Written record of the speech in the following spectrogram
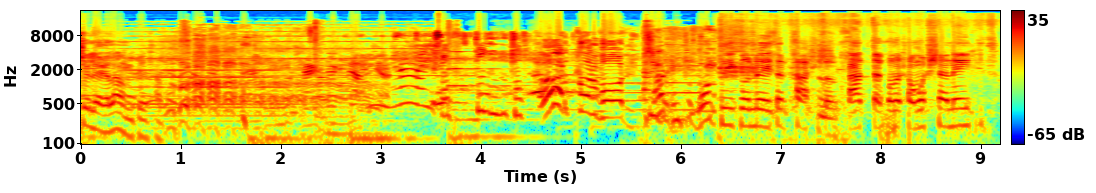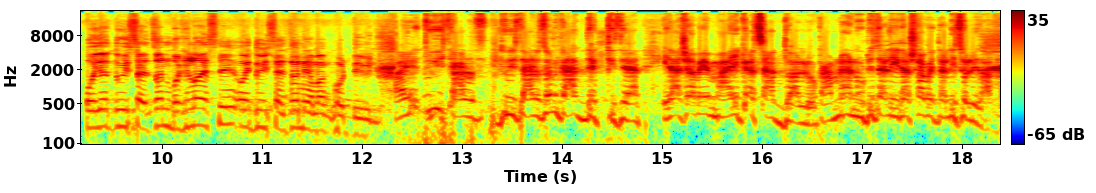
চলে গেলাম তুই করল এই তোর খাসলো কোনো সমস্যা নেই ওই যে দুই চারজন বসে আছে ওই দুই চারজনই আমাকে ভোট দিবি দুই চার দুই চারজন দেখতেছেন এরা সবে মাইক আর চার দেওয়ার লোক আমরা নুটি চালি এরা সবে তালি চলে যাবে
